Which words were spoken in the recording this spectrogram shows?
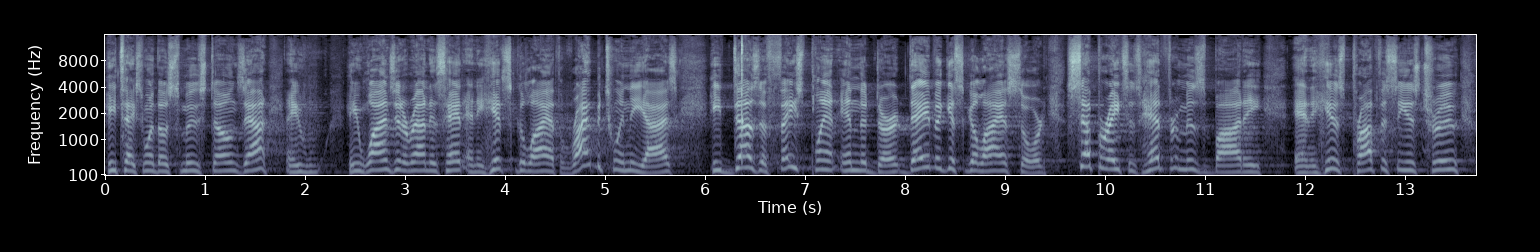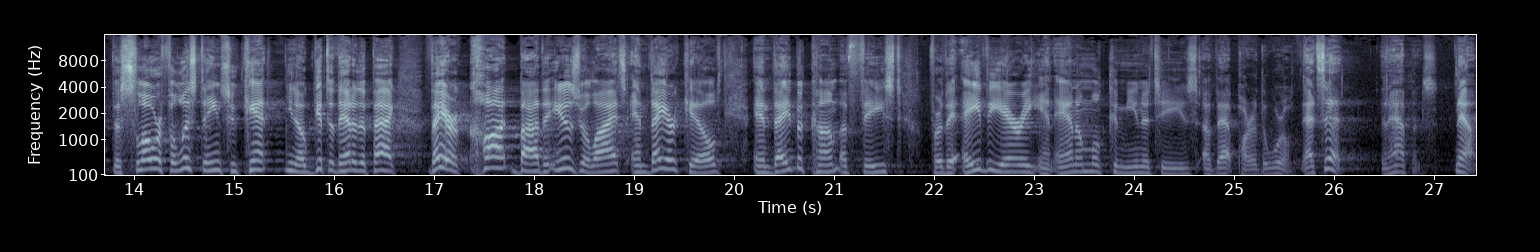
He takes one of those smooth stones out and he winds it around his head and he hits Goliath right between the eyes. He does a face plant in the dirt. David gets Goliath's sword, separates his head from his body, and his prophecy is true. The slower Philistines who can't, you know, get to the head of the pack, they are caught by the Israelites and they are killed, and they become a feast for the aviary and animal communities of that part of the world. That's it. It happens. Now,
